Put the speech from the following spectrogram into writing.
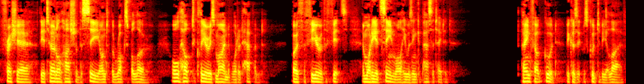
fresh air, the eternal hush of the sea onto the rocks below, all helped to clear his mind of what had happened, both the fear of the fits and what he had seen while he was incapacitated. The pain felt good because it was good to be alive.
